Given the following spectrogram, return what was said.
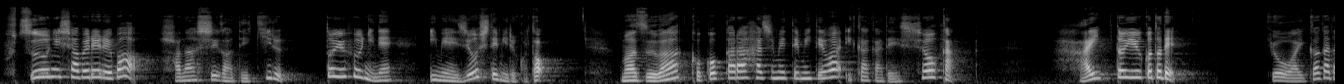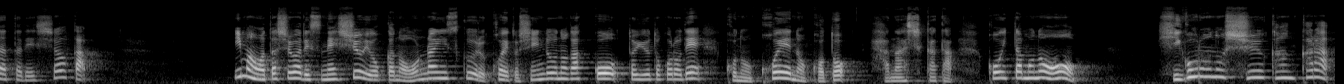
普通に喋れれば話ができるというふうにね、イメージをしてみること。まずはここから始めてみてはいかがでしょうか。はい、ということで、今日はいかがだったでしょうか。今私はですね、週4日のオンラインスクール声と振動の学校というところで、この声のこと、話し方、こういったものを日頃の習慣から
